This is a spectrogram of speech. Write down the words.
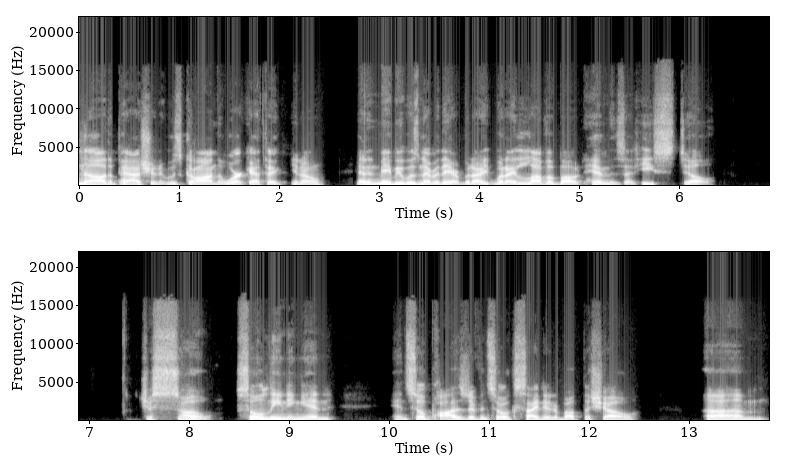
no the passion it was gone the work ethic you know and maybe it was never there but i what i love about him is that he's still just so so leaning in and so positive and so excited about the show. Um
